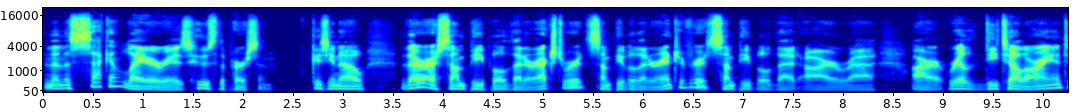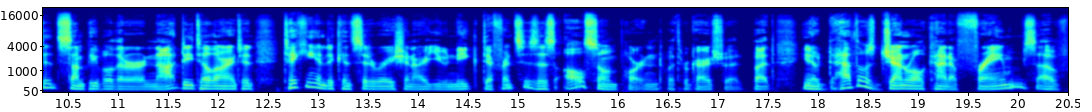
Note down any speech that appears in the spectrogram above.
And then the second layer is who's the person? Because you know there are some people that are extroverts some people that are introverts some people that are uh, are real detail oriented some people that are not detail oriented. Taking into consideration our unique differences is also important with regards to it. But you know have those general kind of frames of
